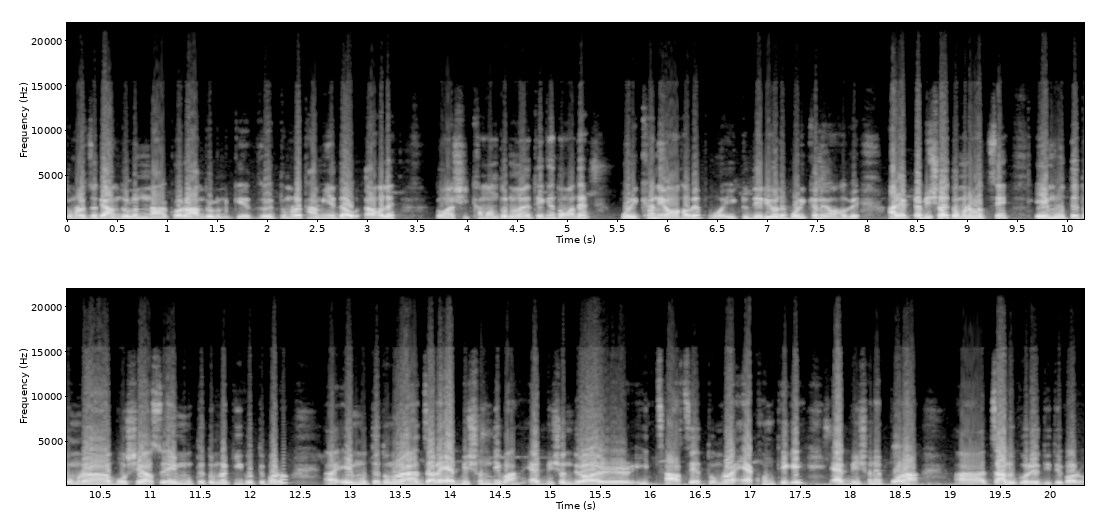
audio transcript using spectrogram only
তোমরা যদি আন্দোলন না করো, আন্দোলনকে যদি তোমরা থামিয়ে দাও, তাহলে তোমার শিক্ষা মন্ত্রণালয় থেকে তোমাদের পরীক্ষা নেওয়া হবে একটু দেরি হলে পরীক্ষা নেওয়া হবে। আর একটা বিষয় তোমরা হচ্ছে, এই মুহূর্তে তোমরা বসে আছো, এই মুহূর্তে তোমরা কি করতে পারো? এই মুহূর্তে তোমরা যারা অ্যাডমিশন দিবা অ্যাডমিশন দেওয়ার ইচ্ছা আছে, তোমরা এখন থেকে অ্যাডমিশনে পড়া চালু করে দিতে পারো।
